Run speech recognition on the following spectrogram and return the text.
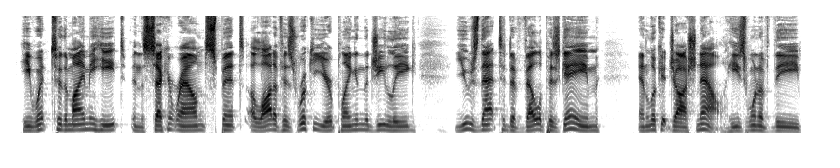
He went to the Miami Heat in the second round, spent a lot of his rookie year playing in the G League, used that to develop his game, and look at Josh now. He's one of the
